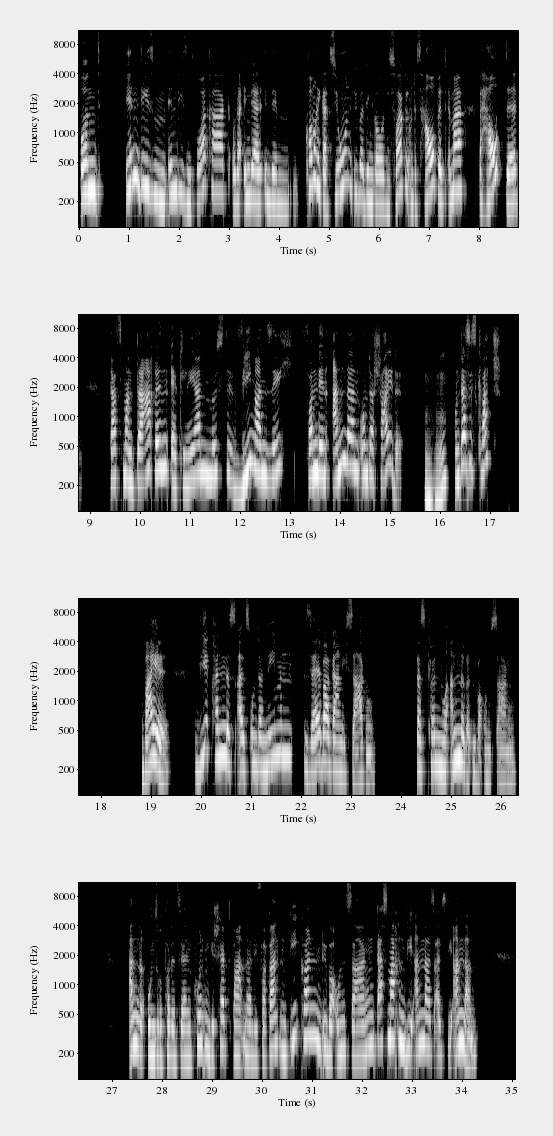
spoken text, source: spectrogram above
Und in diesem, in diesem Vortrag oder in der in dem Kommunikation über den Golden Circle und das How wird immer behauptet, dass man darin erklären müsste, wie man sich von den anderen unterscheidet. Mhm. Und das ist Quatsch, weil wir können das als Unternehmen selber gar nicht sagen. Das können nur andere über uns sagen. Andere, unsere potenziellen Kunden, Geschäftspartner, Lieferanten, die können über uns sagen, das machen die anders als die anderen.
